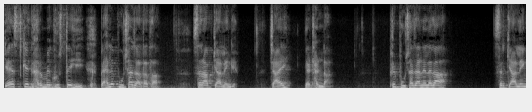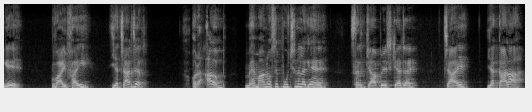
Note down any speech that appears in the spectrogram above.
गेस्ट के घर में घुसते ही पहले पूछा जाता था, सर, आप क्या लेंगे? चाय या ठंडा? फिर पूछा जाने लगा, सर, क्या लेंगे? वाईफाई या चार्जर? और अब मेहमानों से पूछने लगे हैं, सर, क्या पेश किया जाए? चाय या काढ़ा?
